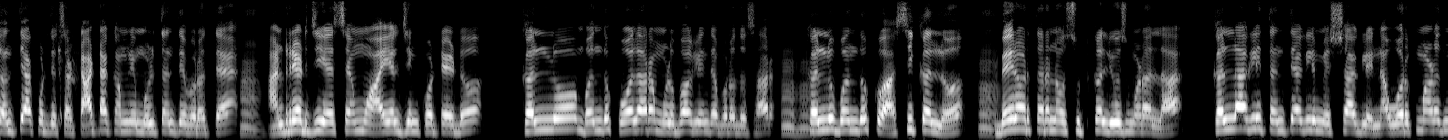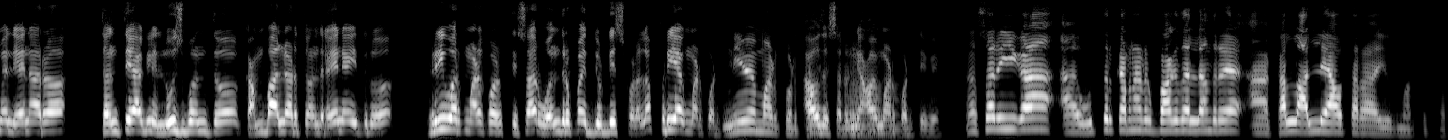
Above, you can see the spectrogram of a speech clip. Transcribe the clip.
ತಂತಿ ಹಾಕೊಡ್ತೀವಿ ಸರ್ ಟಾಟಾ ಕಂಪ್ನಿ ಮುಳ್ತಂತಿ ಬರುತ್ತೆ. Hundred G S M oil zinc coated ಕಲ್ಲು ಬಂದು ಕೋಲಾರ ಮುಳಬಾಗ್ಲಿಂದ ಬರೋದು ಸರ್ ಕಲ್ಲು ಬಂದು ಹಸಿ ಕಲ್ಲು. ಬೇರೆಯವ್ರ ತರ ನಾವು ಸುಟ್ಕಲ್ ಯೂಸ್ ಮಾಡಲ್ಲ. ಕಲ್ಲಾಗ್ಲಿ ತಂತಿ ಆಗ್ಲಿ ಮೆಶ್ ಆಗ್ಲಿ ನಾವ್ ವರ್ಕ್ ಮಾಡೋದ್ಮೇಲೆ ಏನಾರ ತಂತಿ ಆಗ್ಲಿ ಲೂಸ್ ಬಂತು ಕಂಬ ಅಲ್ಲಾಡ್ತು ಅಂದ್ರೆ ಏನೇ ಇದ್ರು ರೀವರ್ಕ್ ಮಾಡ್ಕೊಡ್ತೀವಿ ಸರ್ ಒಂದ್ ರೂಪಾಯಿ ದುಡ್ಡು ಇಸ್ಕೊಳಲ್ಲ ಫ್ರೀ ಆಗಿ ಮಾಡ್ಕೊಡ್ತೀವಿ. ನೀವೇ ಮಾಡ್ಕೊಡ್ತೀವಿ ಹೌದು ಸರ್ ನಾವೇ. ಮಾಡ್ಕೊಡ್ತೀವಿ. ಸರ್ ಈಗ ಉತ್ತರ ಕರ್ನಾಟಕ ಭಾಗದಲ್ಲಿ ಅಂದ್ರೆ ಕಲ್ಲು ಅಲ್ಲಿ ಯಾವ ತರ ಯೂಸ್ ಮಾಡ್ತೀರಿ ಸರ್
